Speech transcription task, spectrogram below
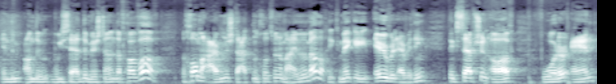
In the, on the, we said the Mishnah and the Chavav. You can make a area with everything, the exception of water and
